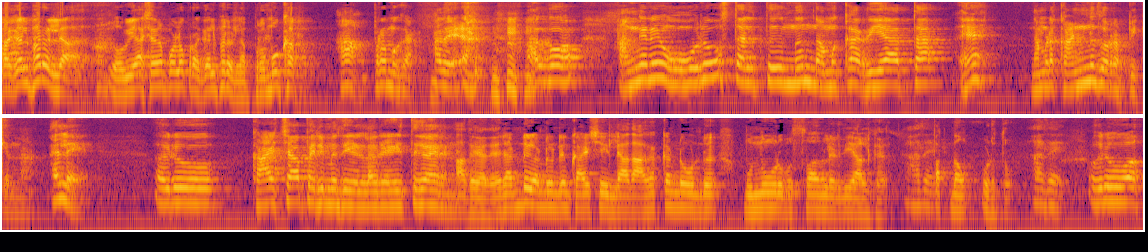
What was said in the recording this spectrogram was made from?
പ്രഗത്ഭരല്ല. ഗോപിയാശാനെ പോലുള്ള പ്രഗത്ഭരല്ല. പ്രമുഖർ. ആ പ്രമുഖർ. അതെ. അപ്പോ അങ്ങനെ ഓരോ സ്ഥലത്ത് നിന്നും നമുക്കറിയാത്ത ഏ നമ്മുടെ കണ്ണ് തുറപ്പിക്കുന്ന അല്ലേ? ഒരു കാഴ്ചാ പരിമിതിയുള്ള ഒരു എഴുത്തുകാരൻ. അതെ അതെ. രണ്ട് കണ്ണുകൊണ്ടും കാഴ്ചയില്ലാതെ അകക്കണ്ടുകൊണ്ട് മുന്നൂറ് പുസ്തകങ്ങൾ എഴുതിയ ആൾക്ക് പത്മം കൊടുത്തു. അതെ. ഒരു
